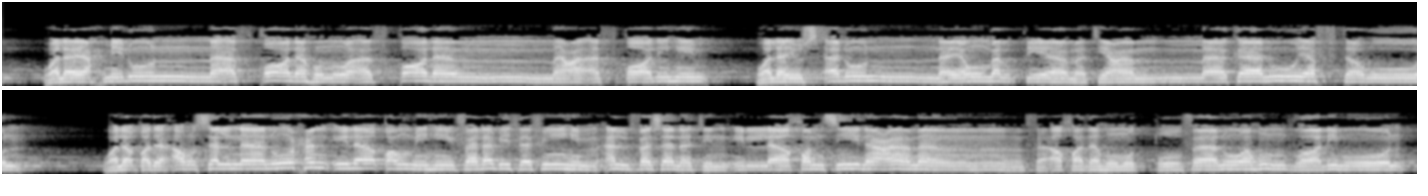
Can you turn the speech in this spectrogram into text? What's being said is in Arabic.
وليحملن أثقالهم وأثقالا مع أثقالهم وليسألن يوم القيامة عما كانوا يفترون ولقد أرسلنا نوحا إلى قومه فلبث فيهم ألف سنة إلا خمسين عاما فأخذهم الطوفان وهم ظالمون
